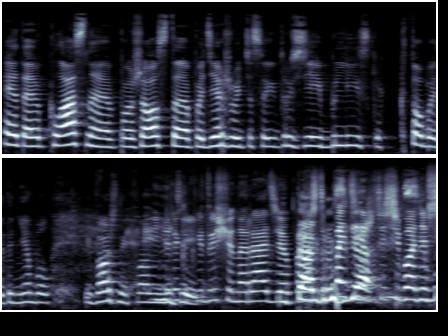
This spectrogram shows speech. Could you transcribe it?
Это классно, пожалуйста, поддерживайте своих друзей, близких, кто бы это ни был, и важных вам как людей. ведущая на радио, Итак, просто друзья, поддержите сегодня, всех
